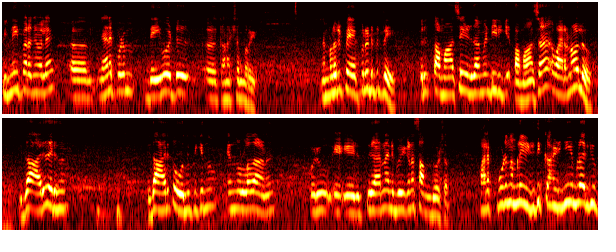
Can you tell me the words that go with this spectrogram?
പിന്നെ ഈ പറഞ്ഞ പോലെ ഞാനെപ്പോഴും ദൈവമായിട്ട് കണക്ഷൻ പറയും. നമ്മളൊരു പേപ്പർ എടുത്തിട്ടേ ഒരു തമാശ എഴുതാൻ വേണ്ടി ഇരിക്കുക തമാശ വരണമല്ലോ. ഇത് ആര് തരുന്നു? ഇത് ആര് തോന്നിപ്പിക്കുന്നു എന്നുള്ളതാണ് ഒരു എഴുത്തുകാരൻ അനുഭവിക്കുന്ന സന്തോഷം. പലപ്പോഴും നമ്മൾ എഴുതി കഴിഞ്ഞ് നമ്മളായിരിക്കും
